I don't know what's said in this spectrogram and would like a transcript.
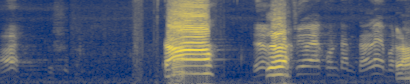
ಆ! ಆ! ಏ! ಆ!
